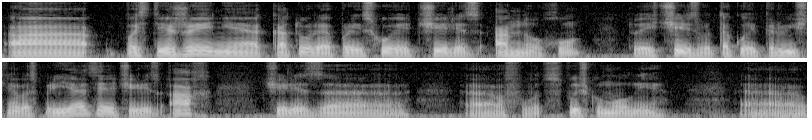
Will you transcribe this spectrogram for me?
А постижение, которое происходит через аноху, то есть через вот такое первичное восприятие, через ах, через э, э, вот вспышку молнии, э,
